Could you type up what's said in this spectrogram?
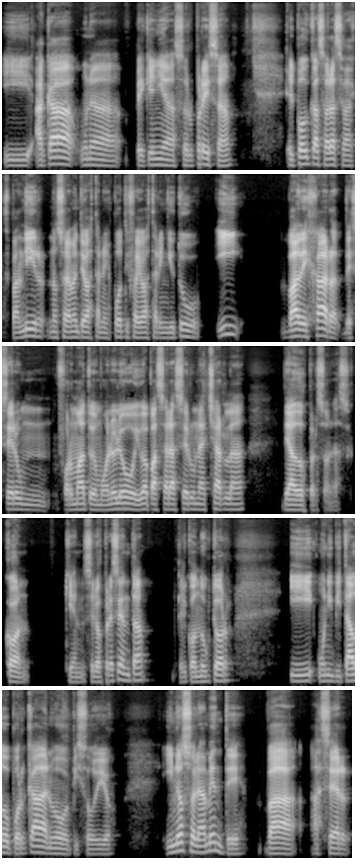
Y acá una pequeña sorpresa. El podcast ahora se va a expandir, no solamente va a estar en Spotify, va a estar en YouTube y va a dejar de ser un formato de monólogo y va a pasar a ser una charla de a dos personas, con quien se los presenta, el conductor, y un invitado por cada nuevo episodio. Y no solamente va a ser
